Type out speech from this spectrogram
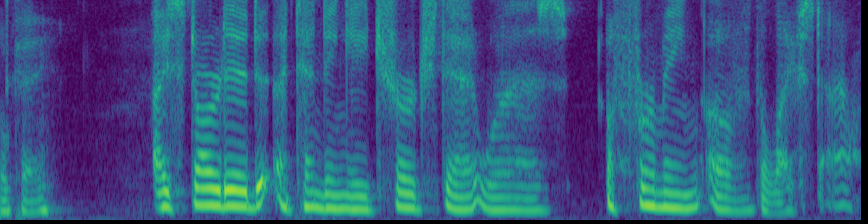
Okay. I started attending a church that was affirming of the lifestyle.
